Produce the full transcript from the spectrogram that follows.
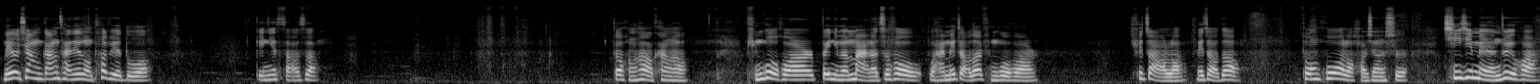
没有像刚才那种特别多。给你扫扫，都很好看哈。苹果花被你们买了之后，我还没找到苹果花，去找了没找到，断货了好像是。清新美人醉花，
